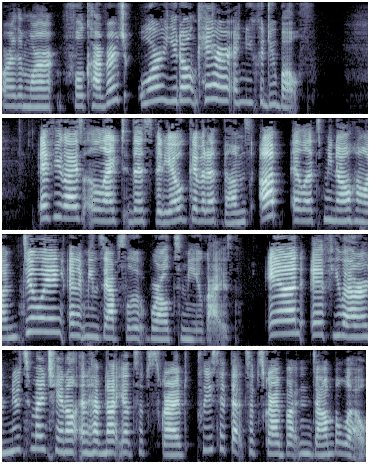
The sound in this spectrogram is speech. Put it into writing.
or the more full coverage, or you don't care and you could do both. If you guys liked this video, give it a thumbs up. It lets me know how I'm doing and it means the absolute world to me, you guys. And if you are new to my channel and have not yet subscribed, please hit that subscribe button down below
